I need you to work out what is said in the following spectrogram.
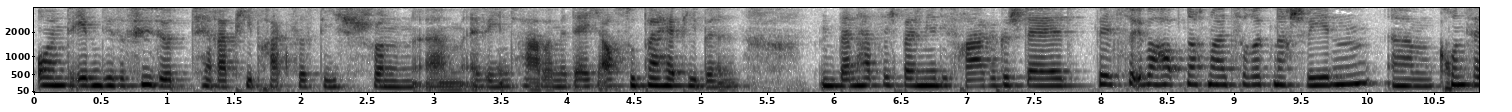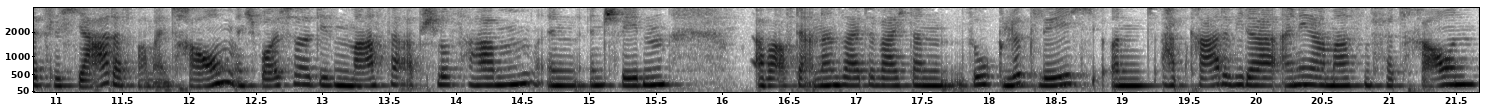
und eben diese Physiotherapiepraxis, die ich schon ähm, erwähnt habe, mit der ich auch super happy bin. Und dann hat sich bei mir die Frage gestellt, willst du überhaupt noch mal zurück nach Schweden? Ähm, grundsätzlich ja, das war mein Traum. Ich wollte diesen Masterabschluss haben in, in Schweden. Aber auf der anderen Seite war ich dann so glücklich und habe gerade wieder einigermaßen Vertrauen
